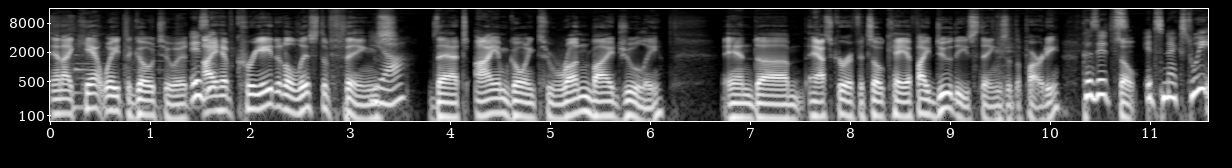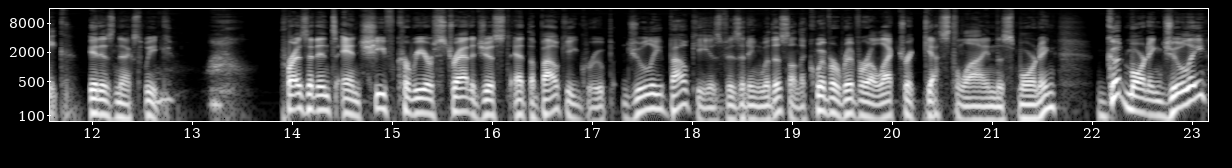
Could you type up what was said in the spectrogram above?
and I can't wait to go to it. Is I it- have created a list of things Yeah. that I am going to run by Julie and um, ask her if it's okay if I do these things at the party. Because it's So- it's next week. It is next week. Wow. President and Chief Career Strategist at the Bauke Group, Julie Bauke, is visiting with us on the Cuivre River Electric guest line this morning. Good morning, Julie.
